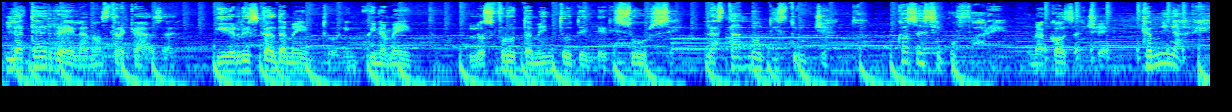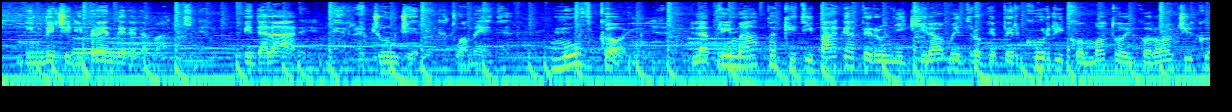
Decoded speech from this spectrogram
La terra è la nostra casa. Il riscaldamento, l'inquinamento, lo sfruttamento delle risorse la stanno distruggendo. Cosa si può fare? Una cosa c'è. Camminare invece di prendere la macchina. Pedalare per raggiungere la tua meta. MoveCoin, la prima app che ti paga per ogni chilometro che percorri con moto ecologico,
